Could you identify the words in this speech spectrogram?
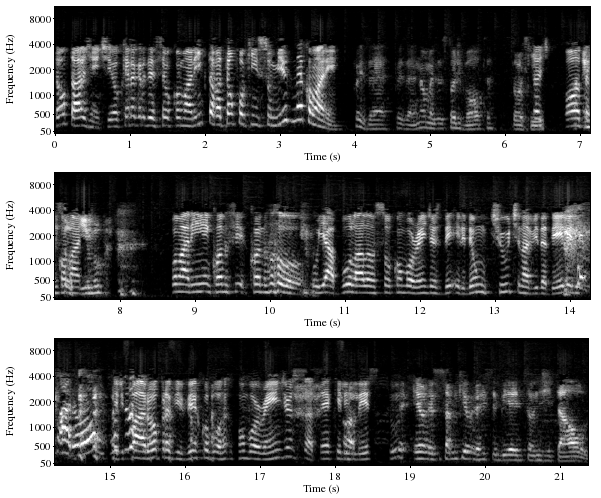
Então tá, gente. Eu quero agradecer ao Comarim, que tava até um pouquinho sumido, né, Comarim? Pois é, pois é. Não, mas eu estou de volta. Estou aqui. Está de volta, Comarim. Comarim, quando, quando o, o Yabu lá lançou o Combo Rangers, ele deu um chute na vida dele. Ele, Você parou? ele parou pra viver Combo, Combo Rangers até que ele Ó, lesse tudo. Eu, você sabe que eu, eu recebi a edição digital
